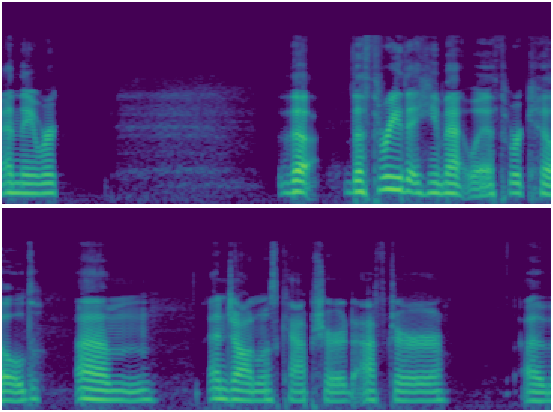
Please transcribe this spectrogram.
and they were the the three that he met with were killed, um, and John was captured after a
